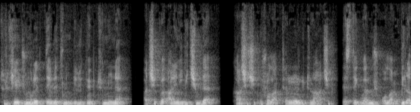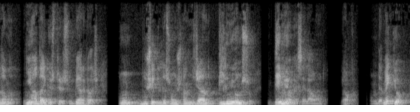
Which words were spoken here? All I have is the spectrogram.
Türkiye Cumhuriyeti Devleti'nin birlik ve bütünlüğüne açık ve aleni biçimde karşı çıkmış olan terör örgütüne açık destek vermiş olan bir adamı niye aday gösteriyorsun bir arkadaş? Bunun bu şekilde sonuçlanacağını bilmiyor musun? Demiyor mesela onu da. Yok. Onu demek yok.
